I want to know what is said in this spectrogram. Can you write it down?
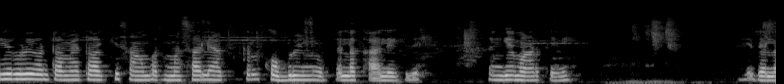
ಈರುಳ್ಳಿ ಒಂದು ಟೊಮೆಟೊ ಹಾಕಿ, ಸಾಂಬಾರು, ಮಸಾಲೆ ಹಾಕ್ಬೇಕಲ್ಲ ಕೊಬ್ಬರಿನೂ ಎಲ್ಲ ಖಾಲಿಯಾಗಿದೆ ಹಾಗೆ ಮಾಡ್ತೀನಿ. ಇದೆಲ್ಲ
